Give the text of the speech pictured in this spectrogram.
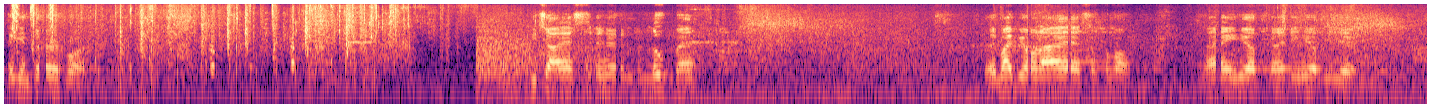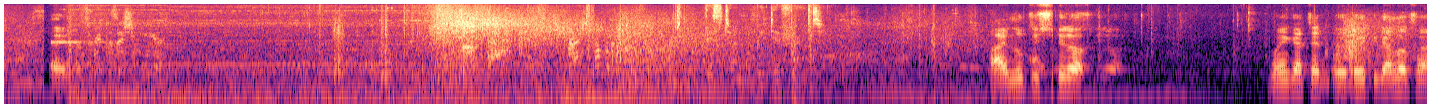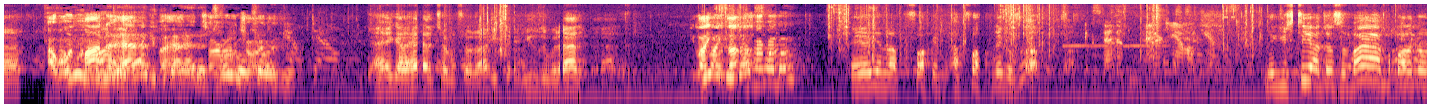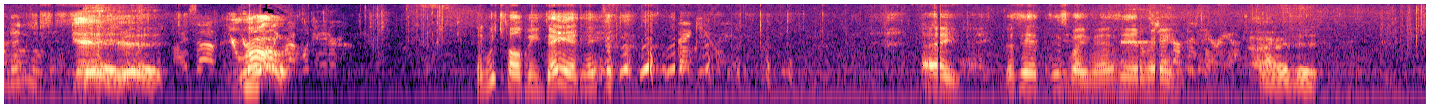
They getting third for it. Get your asses in here and loot, man. They might be on our ass, so come on. And I ain't help, I ain't help you yet. Hey, Let's reposition here. I'm back. This time will be different. alright, loot this shit up. We ain't got that, we, we got a little time. I wouldn't mind the Havoc if I had a turbocharger. Countdown. I ain't gotta have a turbo truck. I can use it without it. You like the double turbo? Hell, you know, I fucking, I fuck niggas up. Extended energy ammo here. Nigga, you see I just survived a while ago, didn't you? Yeah, Yeah, yeah. yeah. Eyes up. You You roll. roll. Replicator. Nigga, we supposed to be dead, nigga. Thank you. hey, let's head this way, man. Let's head Check rain. out this area. Alright, good.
